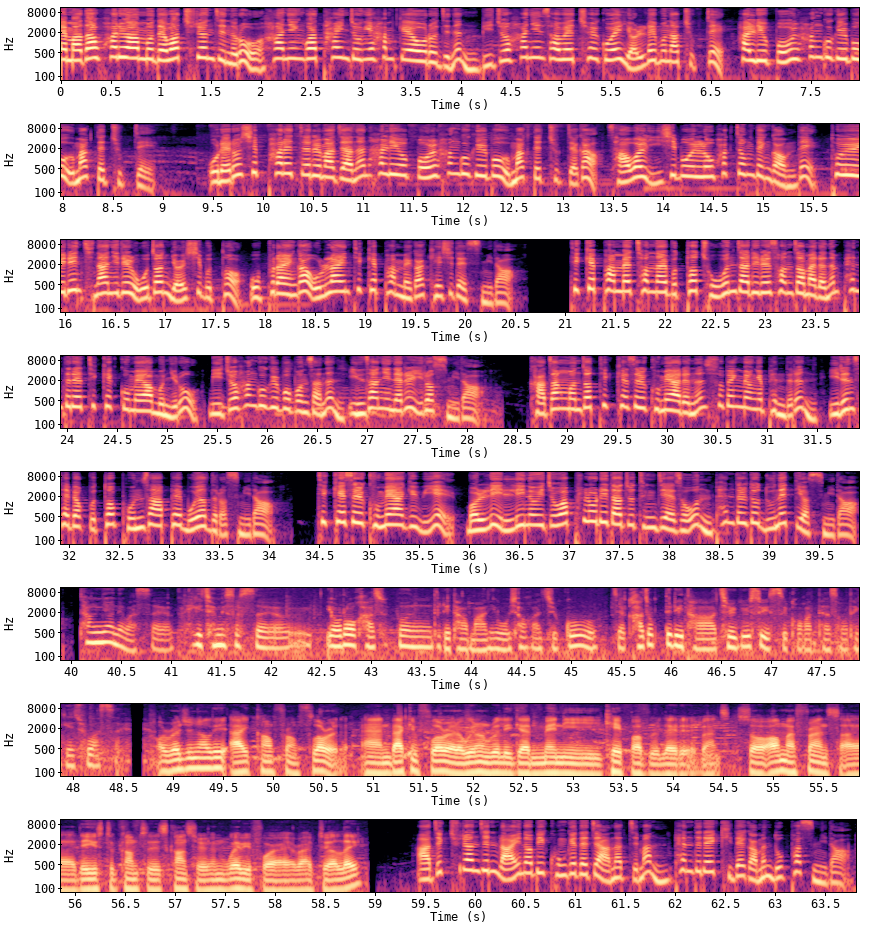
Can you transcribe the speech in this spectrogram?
해마다 화려한 무대와 출연진으로 한인과 타인종이 함께 어우러지는 미주 한인사회 최고의 연례문화 축제 할리우드볼 한국일보 음악대 축제. 올해로 18회째를 맞이하는 할리우드볼 한국일보 음악대 축제가 4월 25일로 확정된 가운데 토요일인 지난 1일 오전 10시부터 오프라인과 온라인 티켓 판매가 개시됐습니다. 티켓 판매 첫날부터 좋은 자리를 선점하려는 팬들의 티켓 구매와 문의로 미주 한국일보 본사는 인산인해를 이뤘습니다. 가장 먼저 티켓을 구매하려는 수백 명의 팬들은 이른 새벽부터 본사 앞에 모여들었습니다. 티켓을 구매하기 위해 멀리 일리노이주와 플로리다주 등지에서 온 팬들도 눈에 띄었습니다. 작년에 왔어요. 되게 재밌었어요. 여러 가수분들이 다 많이 오셔가지고 이제 가족들이 다 즐길 수 있을 것 같아서 되게 좋았어요. Originally, I come from Florida, and back in Florida, we don't really get many K-pop related events. So all my friends, uh, they used to come to this concert and way before I arrived to LA. 아직 출연진 라인업이 공개되지 않았지만 팬들의 기대감은 높았습니다.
